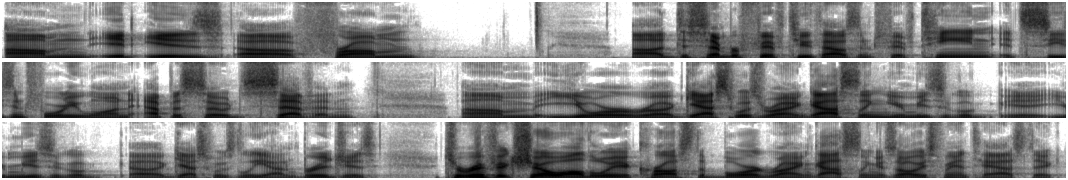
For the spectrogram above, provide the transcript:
Um, it is uh, from uh, December 5th, 2015. It's season 41, episode 7. Um, your uh, guest was Ryan Gosling. Your musical, uh, your musical uh, guest was Leon Bridges. Terrific show all the way across the board. Ryan Gosling is always fantastic.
